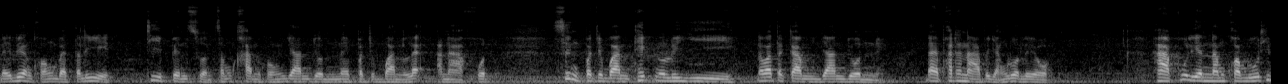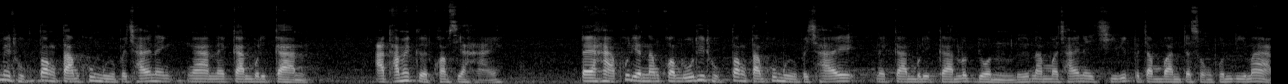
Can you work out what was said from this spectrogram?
ในเรื่องของแบตเตอรี่ที่เป็นส่วนสำคัญของยานยนต์ในปัจจุบันและอนาคต ซึ่งปัจจุบันเทคโนโลยี นวัตกรรมยานยนต์ ได้พัฒนาไปอย่างรวดเร็ว หากผู้เรียนนำความรู้ที่ไม่ถูกต้องตามคู่มือไปใช้ในงานในการบริการ อาจทำให้เกิดความเสียหาย แต่หากผู้เรียนนำความรู้ที่ถูกต้องตามคู่มือไปใช้ในการบริการรถยนต์ หรือนำมาใช้ในชีวิตประจำวันจะส่งผลดีมาก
